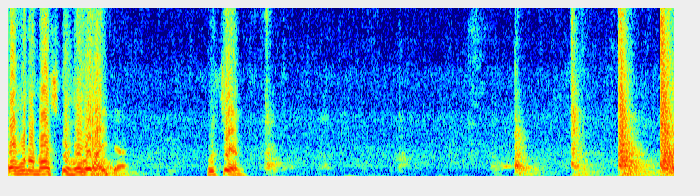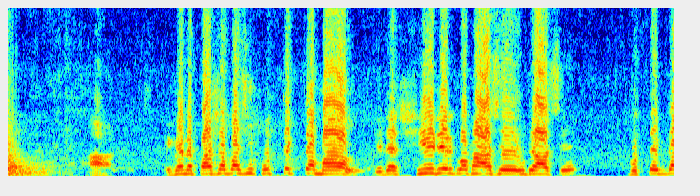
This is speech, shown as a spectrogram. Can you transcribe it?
কখনো নষ্ট হবে না এটা। বুঝছেন? আর এখানে পাশাপাশি প্রত্যেকটা মাল, যেটা শিটের কথা আসে, উঠে আসে, প্রত্যেকটা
